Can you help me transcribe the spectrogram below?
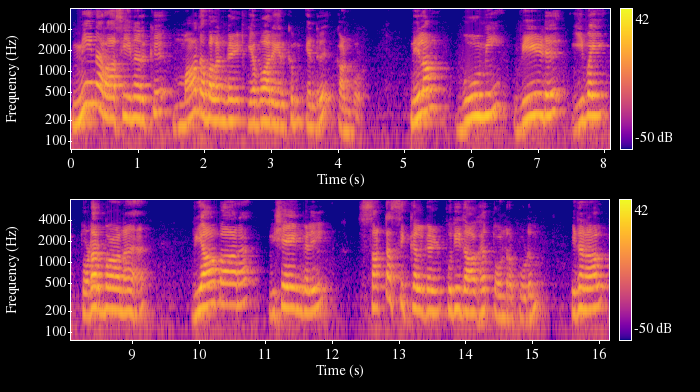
மீன ராசியினருக்கு மாத பலன்கள் எவ்வாறு இருக்கும் என்று காண்போம். நிலம் பூமி வீடு இவை தொடர்பான வியாபார விஷயங்களில் சட்ட சிக்கல்கள் புதிதாக தோன்றக்கூடும். இதனால்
